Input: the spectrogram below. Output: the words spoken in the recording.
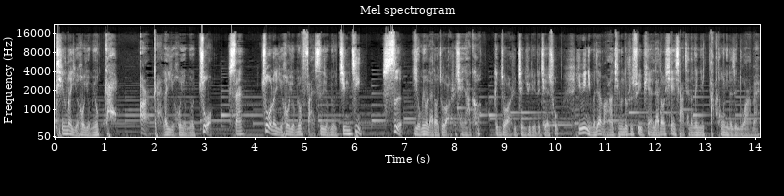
听了以后有没有改；二，改了以后有没有做；三，做了以后有没有反思，有没有精进；四，有没有来到周老师线下课。跟周老师近距离的接触，因为你们在网上听的都是碎片，来到线下才能给你打通你的任督二脉，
